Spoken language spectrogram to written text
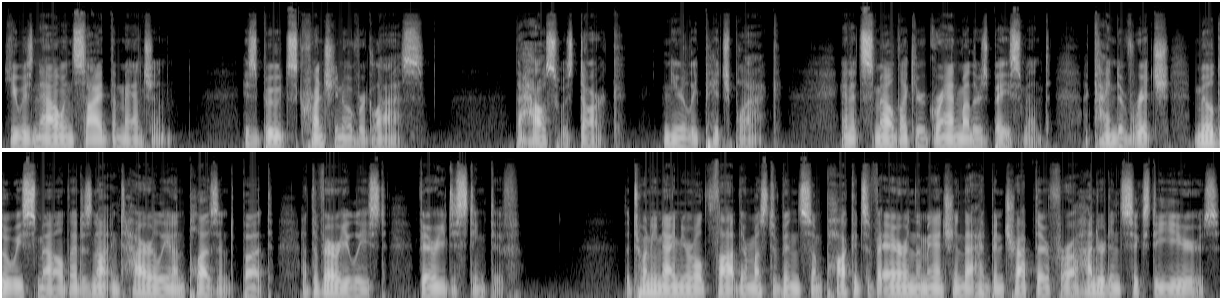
He was now inside the mansion, his boots crunching over glass. The house was dark, nearly pitch black and it smelled like your grandmother's basement, a kind of rich, mildewy smell that is not entirely unpleasant, but, at the very least, very distinctive. The 29 year old thought there must have been some pockets of air in the mansion that had been trapped there for a 160 years.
